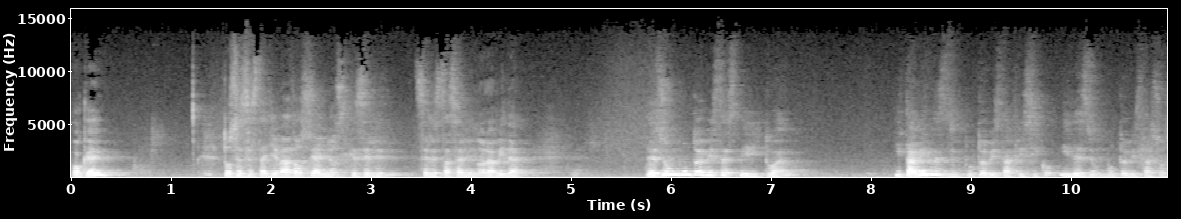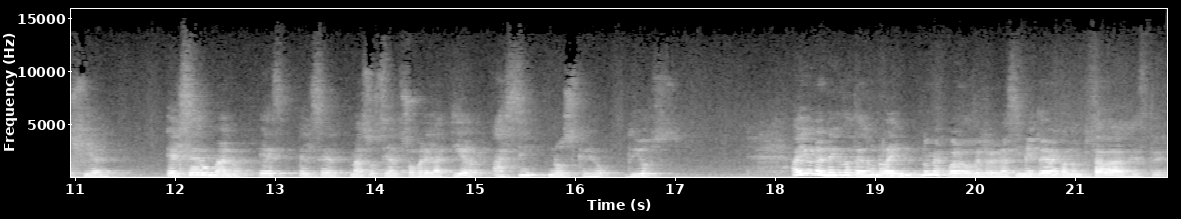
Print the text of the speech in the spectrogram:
¿Ok? Entonces esta lleva 12 años que se le, está saliendo la vida. Desde un punto de vista espiritual, y también desde un punto de vista físico, y desde un punto de vista social, el ser humano es el ser más social sobre la tierra. Así nos creó Dios. Hay una anécdota de un rey, no me acuerdo del Renacimiento, ya ven cuando empezaba, este,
